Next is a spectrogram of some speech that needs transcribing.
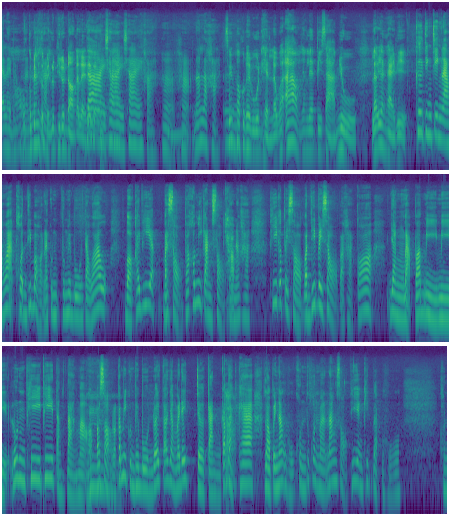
อะไรแบบอ๋อนั้นก็ไม่ได้ถือนะคะเป็นรุ่นพี่รุ่นน้องกันเลยได้ได้เลยใช่ใช่ค่ะฮะฮะนั่นแหละค่ะ ซึ่งพอเออคุณไพบูลย์เห็นแล้วว่าอ้าวยังเรียนปีสามอยู่ แล้วยังไงพี่ คือจริง ๆ แล้วว่าคนที่บอกนะคุณคุณไพบูลย์แต่ว่าบอกให้พี่อะมาสอบเพราะเขามีการสอบครักับนนะคะ พี่ก็ไปสอบวันที่ไปสอบอะค่ะ ก็ยังแบบว่ามีมีรุ่นพี่พี่ต่าง ๆ มาออกอืมก็สอบแล้วก็มีคุณไพบูลย์ด้วยก็ยังไม่ได้เจอกัน ก็ครับแบบแค่เราไปนั่งโอ้โหคนทุกคนมานั่งสอบพี่ยังคิดแบบโอ้โหคน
